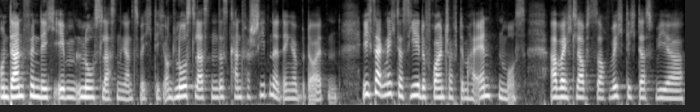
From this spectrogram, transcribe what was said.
und dann finde ich eben Loslassen ganz wichtig. Und Loslassen, das kann verschiedene Dinge bedeuten. Ich sage nicht, dass jede Freundschaft immer enden muss, aber ich glaube, es ist auch wichtig, dass wir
